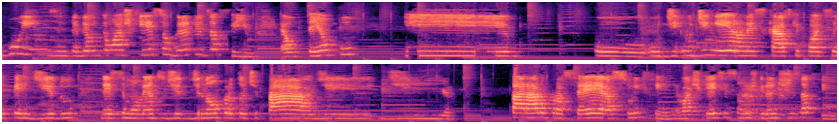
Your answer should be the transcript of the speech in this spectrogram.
ruins, entendeu? Então acho que esse é o grande desafio, é o tempo e o, o, o dinheiro nesse caso que pode ser perdido nesse momento de, de não prototipar, de, de parar o processo, enfim, eu acho que esses são os grandes desafios.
